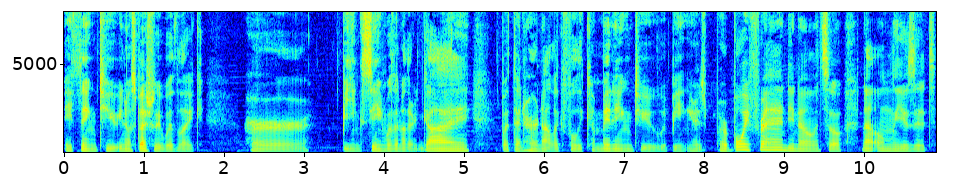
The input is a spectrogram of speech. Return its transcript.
a thing too, you know, especially with like her being seen with another guy, but then her not like fully committing to being his her boyfriend, you know, and so not only is it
